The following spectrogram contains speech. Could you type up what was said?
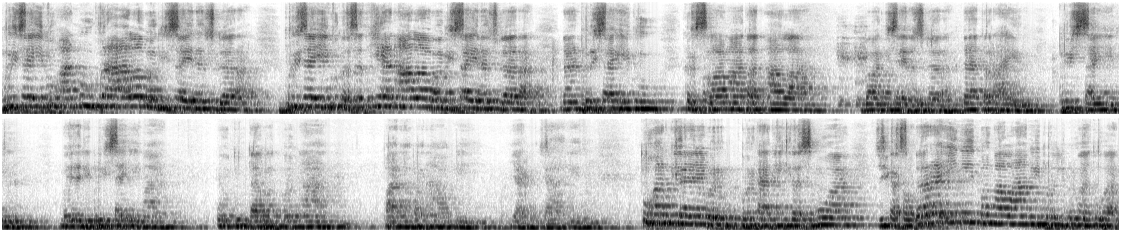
Perisai itu anugerah Allah bagi saya dan saudara. Perisai itu kesetiaan Allah bagi saya dan saudara. Dan perisai itu keselamatan Allah bagi saya dan saudara. Dan terakhir, perisai itu menjadi perisai iman untuk dapat menahan panah-panah api yang jahat itu. Tuhan kiranya berkati kita semua. Jika saudara ingin mengalami perlindungan Tuhan,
